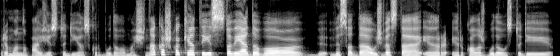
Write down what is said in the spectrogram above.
prie mano, pavyzdžiui, studijos, kur būdavo mašina kažkokia, tai stovėdavo visada užvesta ir, ir kol aš būdavau studijai,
